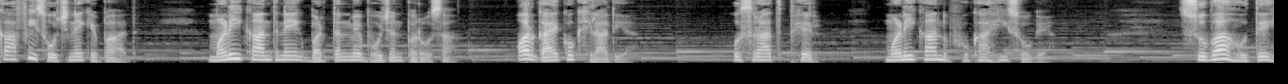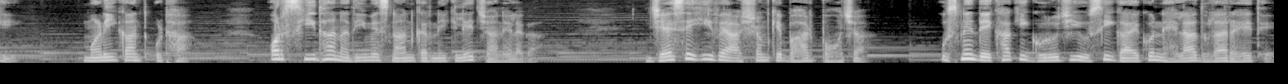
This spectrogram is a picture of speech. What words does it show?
काफ़ी सोचने के बाद मणिकांत ने एक बर्तन में भोजन परोसा और गाय को खिला दिया। उस रात फिर मणिकांत भूखा ही सो गया। सुबह होते ही मणिकांत उठा और सीधा नदी में स्नान करने के लिए जाने लगा। जैसे ही वह आश्रम के बाहर पहुँचा, उसने देखा कि गुरुजी उसी गाय को नहला धुला रहे थे,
